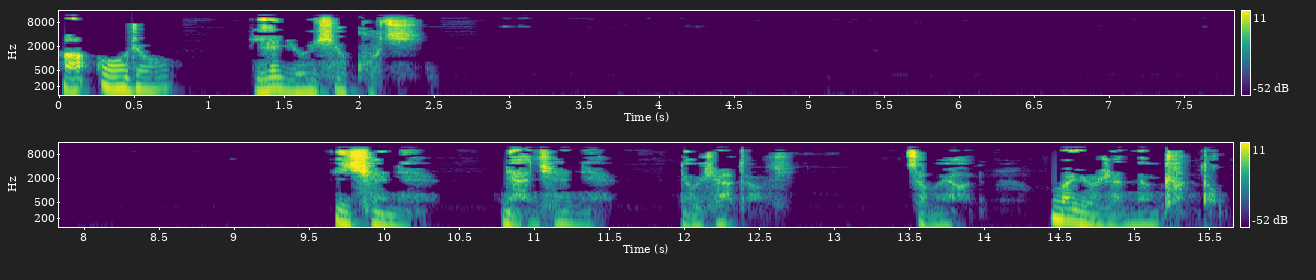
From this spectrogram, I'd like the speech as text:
啊，欧洲也有一些古籍，一千年、两千年留下东西，怎么样的？没有人能看懂，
